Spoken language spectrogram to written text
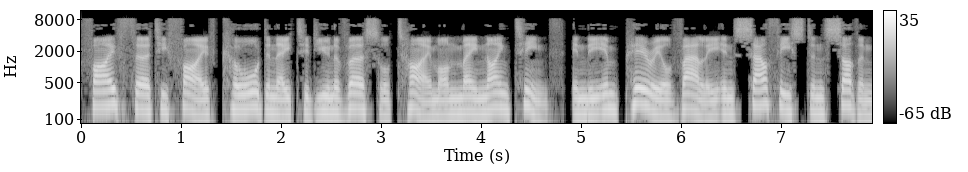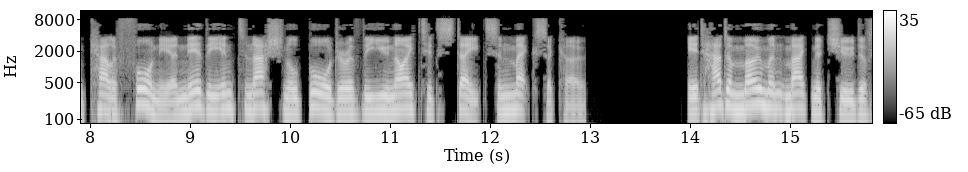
5:35 Coordinated Universal Time on May 19 in the Imperial Valley in southeastern Southern California near the international border of the United States and Mexico. It had a moment magnitude of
